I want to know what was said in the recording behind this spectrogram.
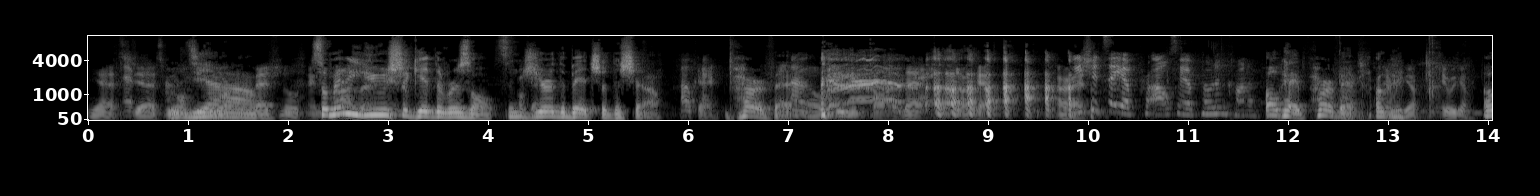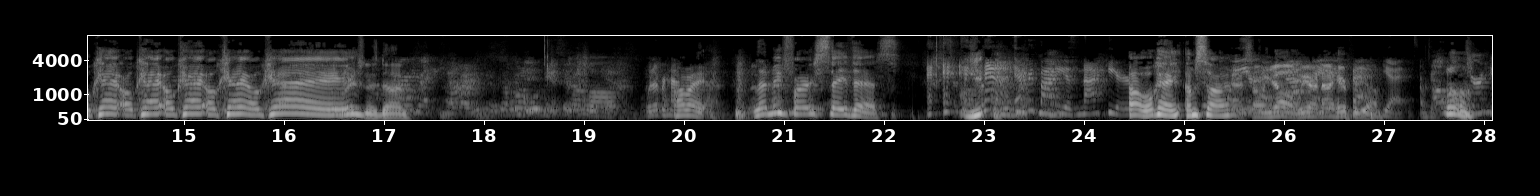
Yes, every yes. We time. want people who Yeah. are professionals. and So maybe Aza you and should Hannah. get the results since Okay. you're the bitch of the show. Okay. Okay. Perfect. No, we didn't call it that. Okay. All We right. should say a pro. I'll say a pro and con. of- Okay, perfect. There we Okay. go. Here we go. Okay, okay, okay, okay, okay. Celebration is done. All right. Let me first say this. You- Everybody is not here. oh, okay. I'm sorry. That's on y'all. We are not here for y'all. Yet. I'll Oh. hold your hand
